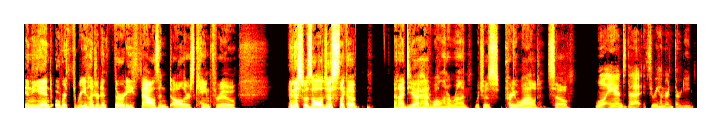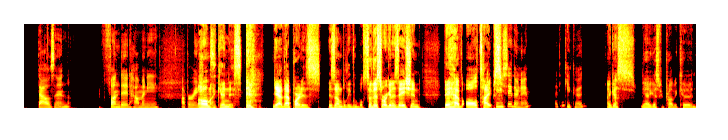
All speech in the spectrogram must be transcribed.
in the end, over $330,000 came through. And this was all just like a an idea I had while on a run, which was pretty wild. So Well, and that 330,000 funded how many operations? Oh my goodness. yeah, that part is is unbelievable. So this organization, they have all types. Can you say their name? I think you could. I guess yeah, I guess we probably could.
